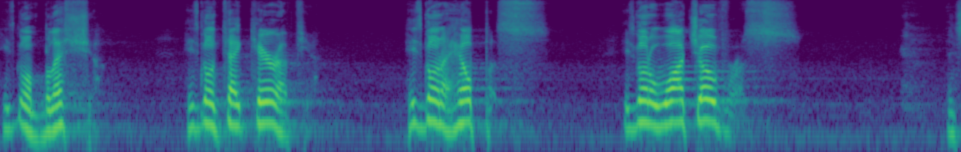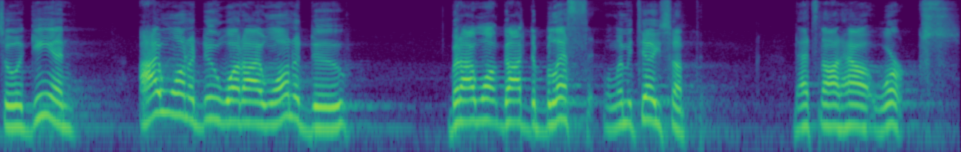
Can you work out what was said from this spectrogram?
He's going to bless you. He's going to take care of you. He's going to help us. He's going to watch over us. And so, again, I want to do what I want to do, but I want God to bless it. Well, let me tell you something. That's not how it works.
